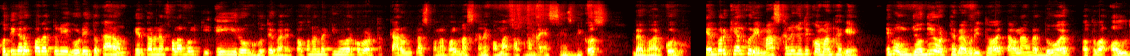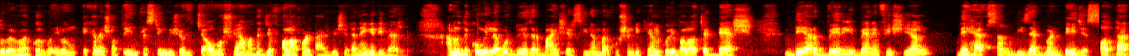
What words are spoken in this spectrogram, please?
ক্ষতিকারক পদার্থ নিয়ে গঠিত কারণ, এর কারণে ফলাফল কি? এই রোগ হতে পারে। তখন আমরা কি ব্যবহার করব? অর্থাৎ কারণ প্লাস ফলাফল মাঝখানে কমা, তখন আমরা এসেন্স বিকজ ব্যবহার করব। এরপরে খেয়াল করি, মাঝখানে যদি কমা থাকে এবং যদি অর্থে ব্যবহৃত হয়, তাহলে আমরা দো অথবা অলদো ব্যবহার করব এবং এখানে সবচেয়ে ইন্টারেস্টিং বিষয় হচ্ছে অবশ্যই আমাদের যে ফলাফলটা আসবে, সেটা নেগেটিভে আসবে। আমরা যদি কুমিল্লা বোর্ড দুই হাজার বাইশের সি নাম্বার কোশ্চেনটি খেয়াল করি, বলা হচ্ছে dash they are very beneficial they have some disadvantages অর্থাৎ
